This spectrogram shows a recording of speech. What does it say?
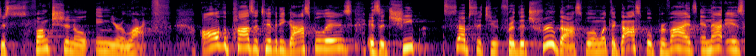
dysfunctional in your life. All the positivity gospel is, is a cheap substitute for the true gospel and what the gospel provides, and that is.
